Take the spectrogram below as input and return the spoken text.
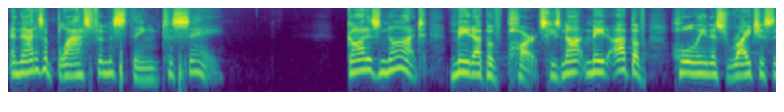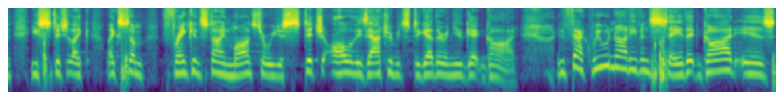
And that is a blasphemous thing to say. God is not made up of parts. He's not made up of holiness, righteousness. You stitch it like, like some Frankenstein monster where you stitch all of these attributes together and you get God. In fact, we would not even say that God is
